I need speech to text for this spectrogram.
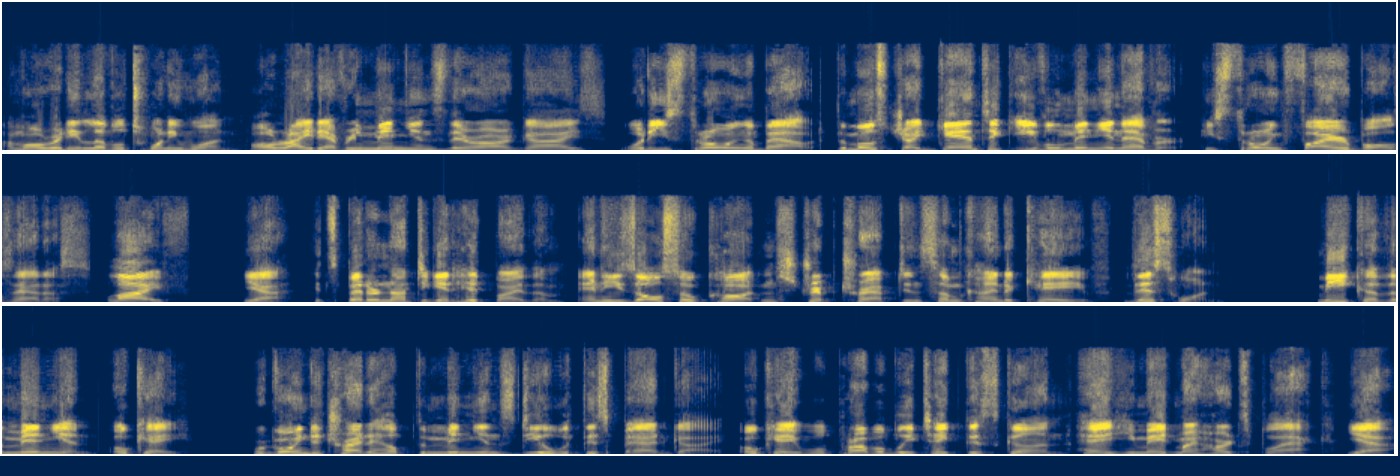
I'm already level 21. Alright, every minions there are, guys. What he's throwing about. The most gigantic evil minion ever. He's throwing fireballs at us. Life! Yeah, it's better not to get hit by them. And he's also caught and strip trapped in some kind of cave. This one. Mika, the minion. Okay, we're going to try to help the minions deal with this bad guy. Okay, we'll probably take this gun. Hey, he made my hearts black. Yeah,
